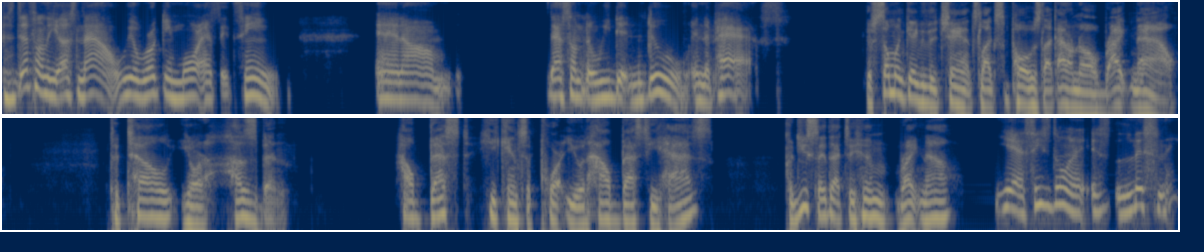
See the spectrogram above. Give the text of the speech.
It's definitely us now. We are working more as a team. And um that's something we didn't do in the past. If someone gave you the chance, like suppose, like, I don't know, right now, to tell your husband how best he can support you and how best he has, could you say that to him right now? Yes, he's doing it. Is listening,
